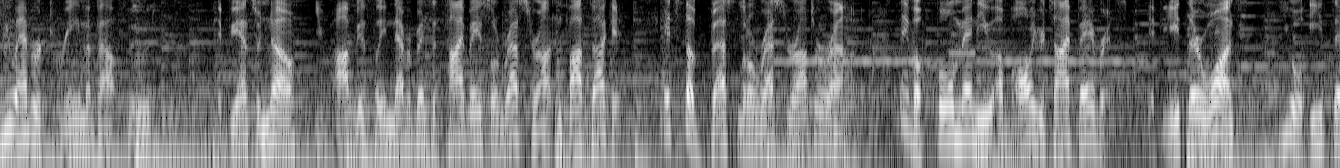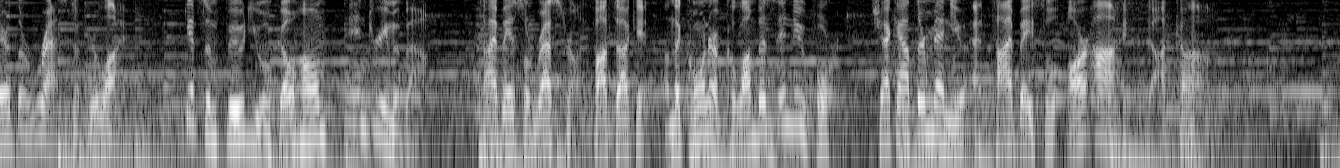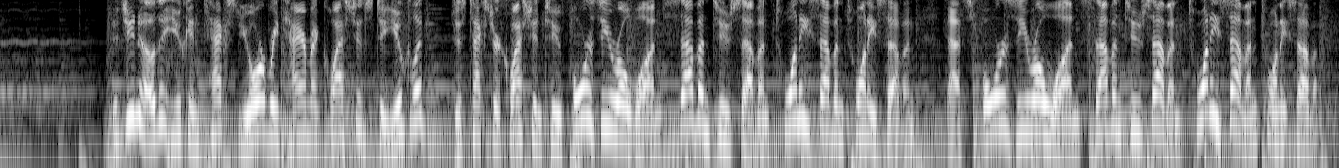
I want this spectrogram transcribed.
Do you ever dream about food? If you answer no, you've obviously never been to Thai Basil Restaurant in Pawtucket. It's the best little restaurant around. They have a full menu of all your Thai favorites. If you eat there once, you will eat there the rest of your life. Get some food you will go home and dream about. Thai Basil Restaurant, Pawtucket, on the corner of Columbus and Newport. Check out their menu at thaibasilri.com. Did you know that you can text your retirement questions to Euclid? Just text your question to 401 727 2727. That's 401 727 2727.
